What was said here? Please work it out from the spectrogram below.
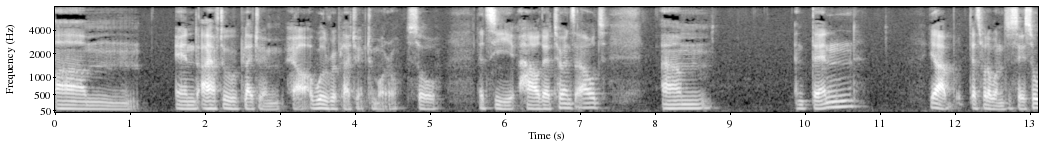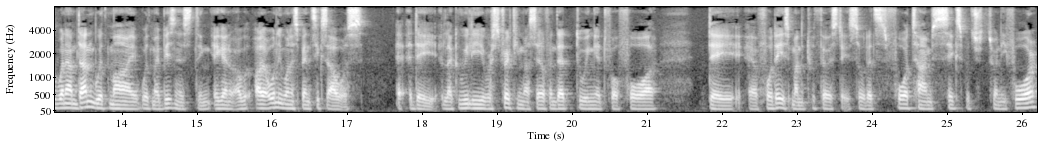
Um, and I have to reply to him. I will reply to him tomorrow. So let's see how that turns out. Um, and then, yeah, that's what I wanted to say. So when I'm done with my with my business thing again, I, I only want to spend six hours a, a day, like really restricting myself, and that doing it for four day uh, four days, Monday to Thursday. So that's four times six, which is twenty four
